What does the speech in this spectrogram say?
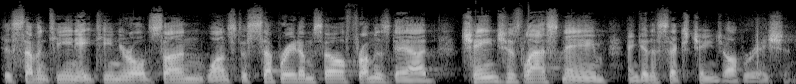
His 17, 18 year old son wants to separate himself from his dad, change his last name, and get a sex change operation.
